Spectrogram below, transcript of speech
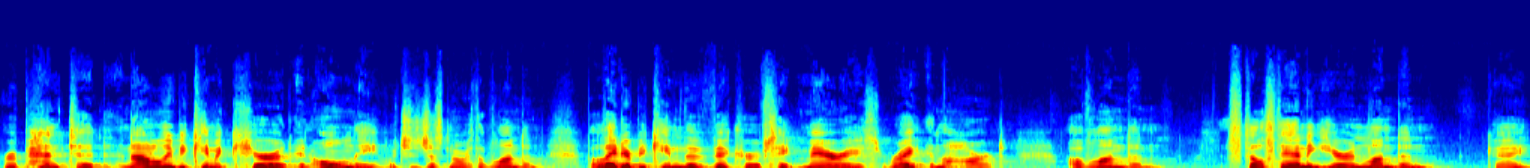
repented and not only became a curate in Olney, which is just north of London, but later became the vicar of St. Mary's right in the heart of London. Still standing here in London, okay?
